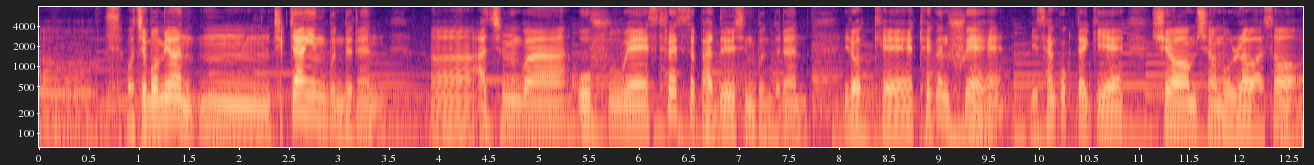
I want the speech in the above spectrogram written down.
어, 어찌 보면 음, 직장인 분들은 어, 아침과 오후에 스트레스 받으신 분들은 이렇게 퇴근 후에 이 산꼭대기에 쉬엄쉬엄 올라와서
